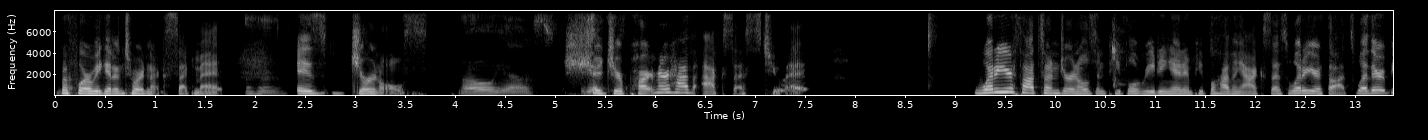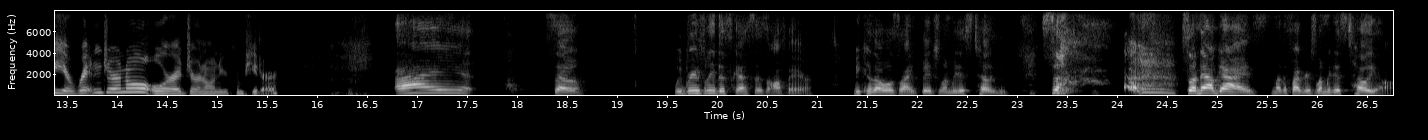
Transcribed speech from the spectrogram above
Yeah. before we get into our next segment Mhm. is journals. Oh yes. Should Yes. your partner have access to it? what are your thoughts on journals and people reading it and people having access? What are your thoughts, whether it be a written journal or a journal on your computer? I so we briefly discussed this off air because I was like, bitch, let me just tell you. So so now guys, motherfuckers, let me just tell y'all.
